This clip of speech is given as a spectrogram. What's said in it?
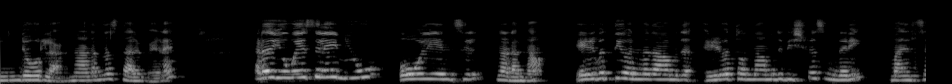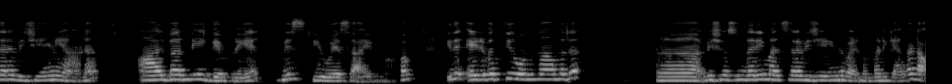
ഇൻഡോറിലാണ്. നടന്ന സ്ഥലം വേണേ അടുത്ത യു എസിലെ ന്യൂ ഓലിയൻസിൽ നടന്ന എഴുപത്തി ഒൻപതാമത് എഴുപത്തി ഒന്നാമത് വിശ്വസുന്ദരി മത്സര വിജയിനിയാണ് R'Bonney Gabriel Miss U S ആയിരുന്നു. അപ്പം ഇത് എഴുപത്തി ഒന്നാമത് വിശ്വസുന്ദരി മത്സര വിജയി എന്ന് പഠനം പഠിക്കാം കേട്ടോ.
